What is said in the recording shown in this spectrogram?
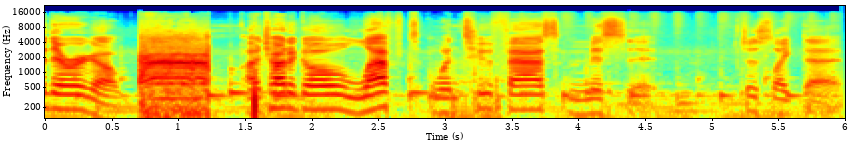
And there we go. I tried to go left, went too fast, missed it. Just like that.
